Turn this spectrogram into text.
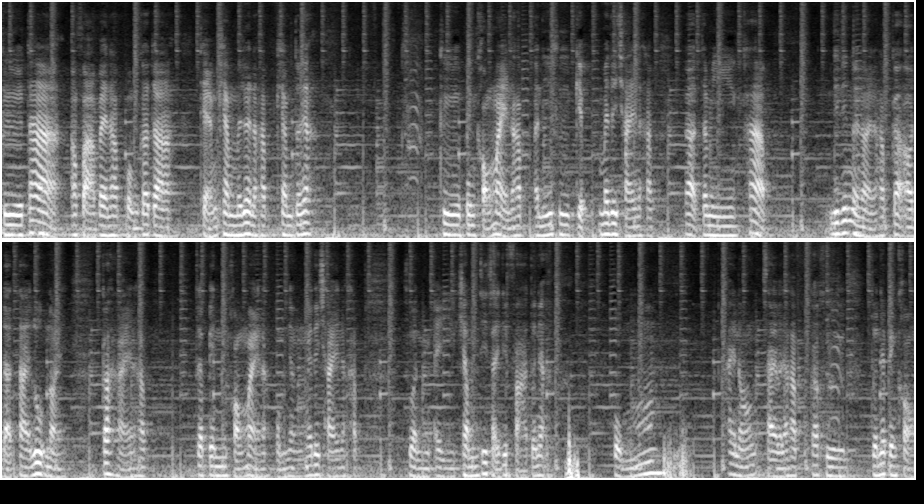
คือถ้าเอาฝาไปนะครับ ผมก็จะแถมแคมไปด้วยนะครับ แคมตัวเนี้ยคือเป็นของใหม่นะครับ อันนี้คือเก็บไม่ได้ใช้นะครับ ก็จจะมีคราบนิดๆหน่อยๆนะครับ ก็เอาดัดทรายรูปหน่อย ก็หายนะครับ จะเป็นของใหม่นะผมยังไม่ได้ใช้นะครับ ส่วนไอแคมที่ใส่ที่ฝาตัวเนี้ยผมให้น้องใส่ไปแล้วครับ ก็คือตัวนี้เป็นของ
